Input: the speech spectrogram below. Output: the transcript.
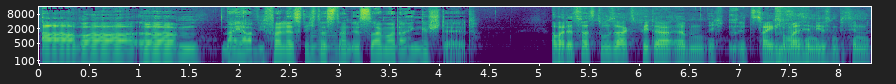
Aber ähm, naja, wie verlässlich das mhm. dann ist, sei mal dahingestellt. Aber das, was du sagst, Peter, ähm, ich, jetzt zeige ich doch mein Handy, ist ein bisschen,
